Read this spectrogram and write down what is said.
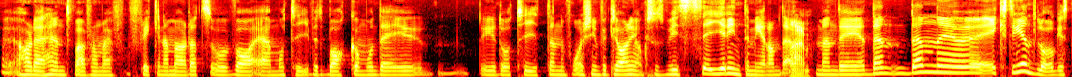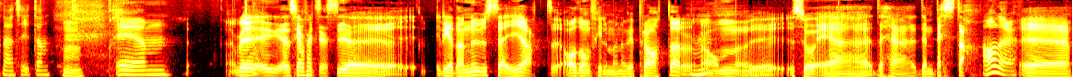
eh, har det här hänt? Varför de här flickorna mördats? Och vad är motivet bakom? Och det är ju, det är då titeln får sin förklaring också. Så vi säger inte mer om det. Nej. Men det är, den, den är extremt logisk, den här titeln. Mm. Ehm, Jag ska faktiskt eh, redan nu säga att av de filmerna vi pratar Mm. om eh, så är det här den bästa. ja, det är det.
